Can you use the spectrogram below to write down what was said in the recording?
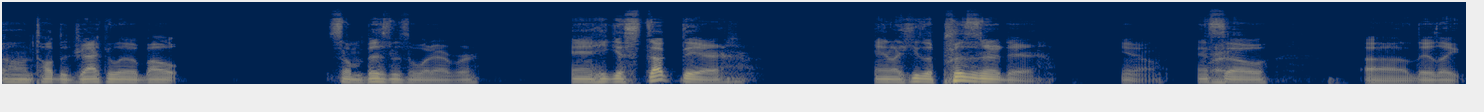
um, talk to Dracula about some business or whatever, and he gets stuck there, and like he's a prisoner there, you know, and Right. so uh, there's like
